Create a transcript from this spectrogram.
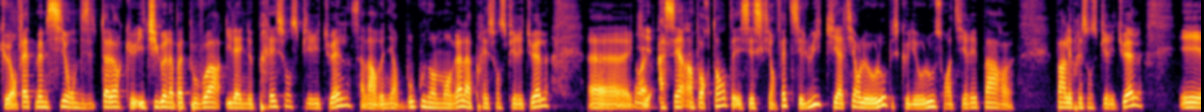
que en fait, même si on disait tout à l'heure que Ichigo n'a pas de pouvoir, il a une pression spirituelle. Ça va revenir beaucoup dans le manga, la pression spirituelle, euh, qui Ouais. est assez importante. Et c'est ce qui, en fait, c'est lui qui attire le holo, puisque les holos sont attirés par, euh, par les pressions spirituelles. Et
